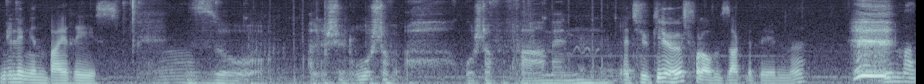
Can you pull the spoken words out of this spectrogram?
Millingen bei Rees. So, alle schön Rohstoffe. Oh, Rohstoffe farmen. Der Typ geht höchst voll auf den Sack mit denen, ne? Immer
